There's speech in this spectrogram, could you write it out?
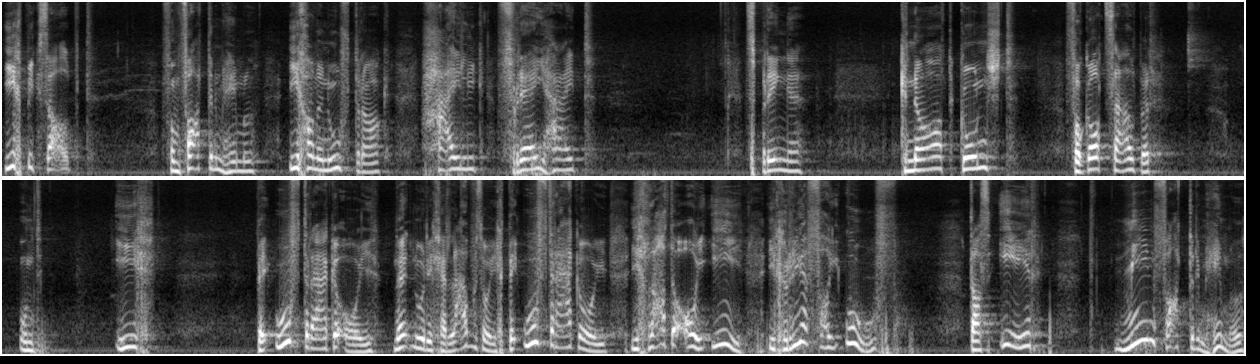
ich bin gesalbt vom Vater im Himmel. Ich habe einen Auftrag, Heilig, Freiheit, zu bringen. Gnade, Gunst von Gott selber. Und ich beauftrage euch, nicht nur ich erlaube es euch, ich beauftrage euch, ich lade euch ein, ich rufe euch auf, dass ihr, mein Vater im Himmel,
